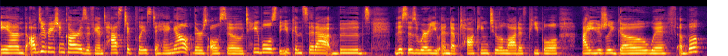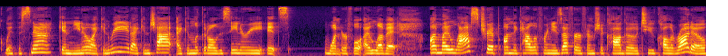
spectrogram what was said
And the observation car is a fantastic place to hang out. There's also tables that you can sit at, booths. This is where you end up talking to a lot of people. I usually go with a book, with a snack, and you know, I can read, I can chat, I can look at all the scenery. It's wonderful. I love it. On my last trip on the California Zephyr from Chicago to Colorado,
